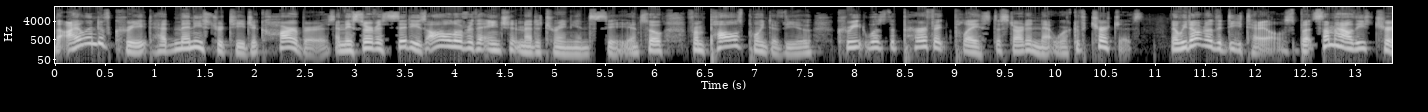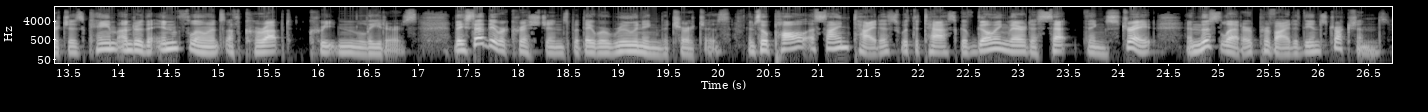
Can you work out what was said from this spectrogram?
the island of Crete had many strategic harbors, and they serve as cities all over the ancient Mediterranean Sea. And so, from Paul's point of view, Crete was the perfect place to start a network of churches. Now, we don't know the details, but somehow these churches came under the influence of corrupt Cretan leaders. They said they were Christians, but they were ruining the churches. And so Paul assigned Titus with the task of going there to set things straight, and this letter provided the instructions.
